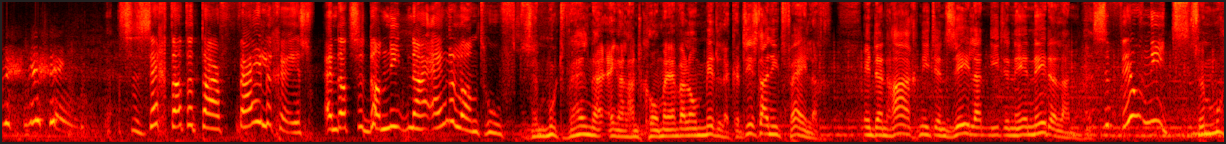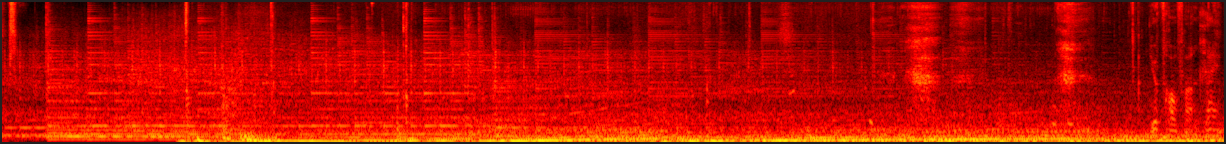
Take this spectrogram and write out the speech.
beslissing. Ze zegt dat het daar veiliger is en dat ze dan niet naar Engeland hoeft. Ze moet wel naar Engeland komen en wel onmiddellijk. Het is daar niet veilig. In Den Haag niet, in Zeeland niet, in Nederland. Ze wil niet. Ze moet. Juffrouw van Rijn.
